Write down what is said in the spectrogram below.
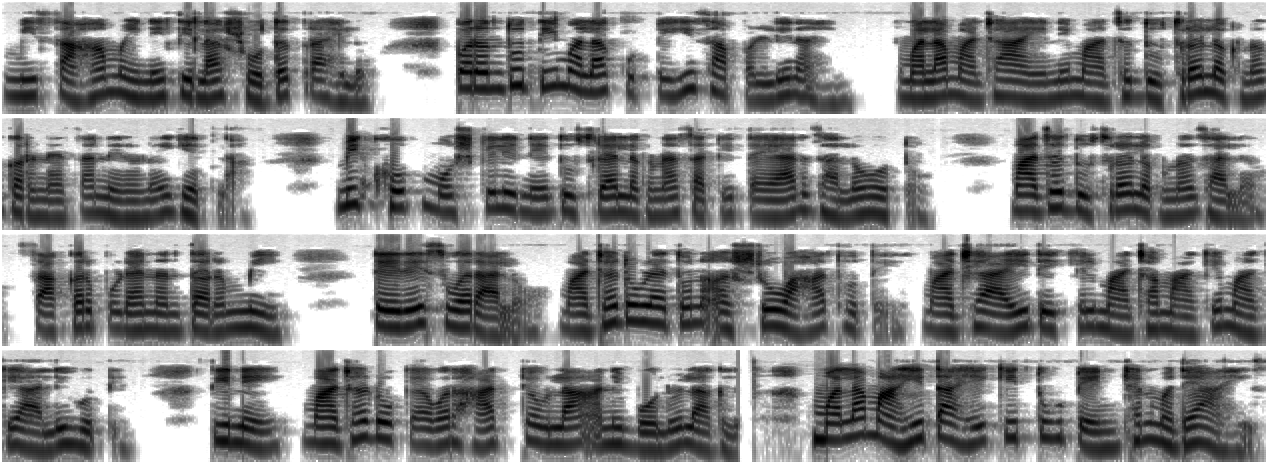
मी सहा महिने तिला शोधत राहिलो. परंतु ती मला कुठेही सापडली नाही. मला माझ्या आईने माझं दुसरं लग्न करण्याचा निर्णय घेतला. मी खूप मुश्किलीने दुसऱ्या लग्नासाठी तयार झालो होतो. माझं दुसरं लग्न झालं. साखरपुड्यानंतर मी टेरेसवर आलो. माझ्या डोळ्यातून अश्रू वाहत होते. माझी आई देखील माझ्या मागे मागे आली होती. तिने माझ्या डोक्यावर हात ठेवला आणि बोलू लागली. मला माहीत आहे की तू टेन्शनमध्ये आहेस.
